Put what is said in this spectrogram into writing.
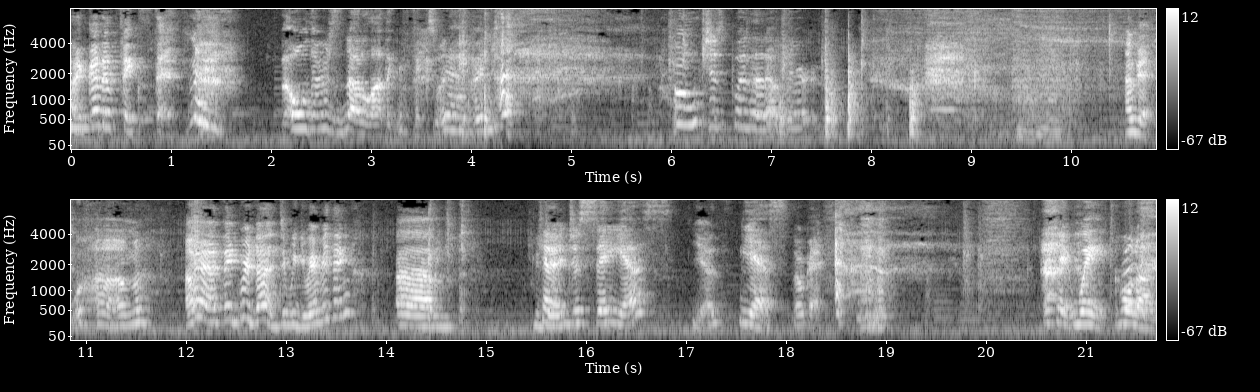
I could have fixed it. Oh, there's not a lot that can fix what happened. oh, just put that out there. Okay. Um. Okay, I think we're done. Did we do everything? Um, We can I just say yes? Yes. Yes. Okay. Okay, wait, hold on.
